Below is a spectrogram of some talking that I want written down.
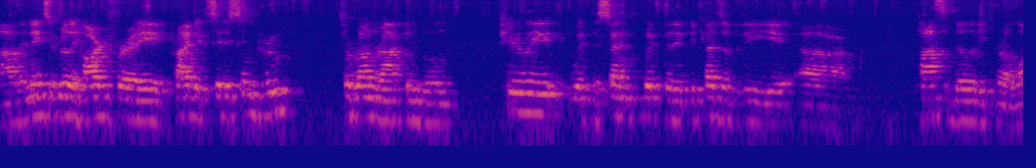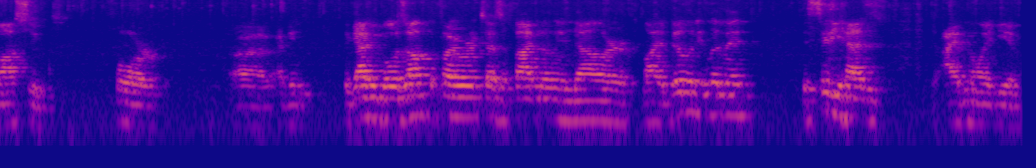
um, it makes it really hard for a private citizen group to run Rock and Boom purely with the sen, with the, because of the, uh, possibility for a lawsuit for, uh, I mean, the guy who blows off the fireworks has a five million dollar liability limit. The city has, I have no idea,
